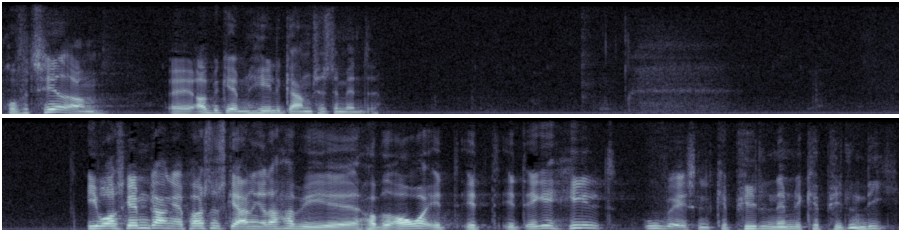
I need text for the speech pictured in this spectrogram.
profeteret om op igennem hele Gamle Testamentet. I vores gennemgang af Apostlenes Gerninger, der har vi øh, hoppet over et, et, et ikke helt uvæsentligt kapitel, nemlig kapitel 9,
